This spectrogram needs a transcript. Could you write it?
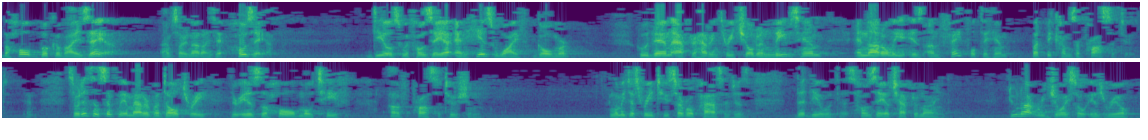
the whole book of Isaiah, I'm sorry, not Isaiah, Hosea, deals with Hosea and his wife, Gomer, who then, after having three children, leaves him and not only is unfaithful to him, but becomes a prostitute. And so it isn't simply a matter of adultery, there is the whole motif of prostitution. And let me just read to you several passages that deal with this. Hosea chapter 9. Do not rejoice, O Israel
